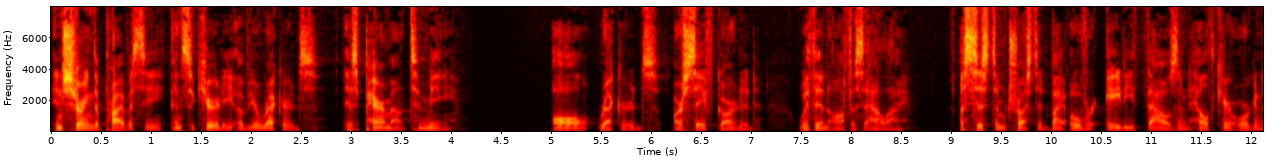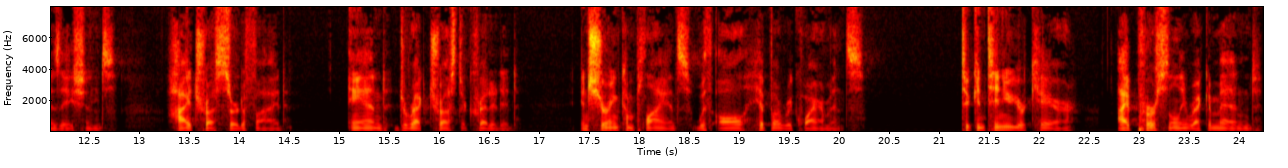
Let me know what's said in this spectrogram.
Ensuring the privacy and security of your records is paramount to me. All records are safeguarded within Office Ally, a system trusted by over 80,000 healthcare organizations, HITRUST certified, and Direct Trust accredited, ensuring compliance with all HIPAA requirements. To continue your care, I personally recommend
